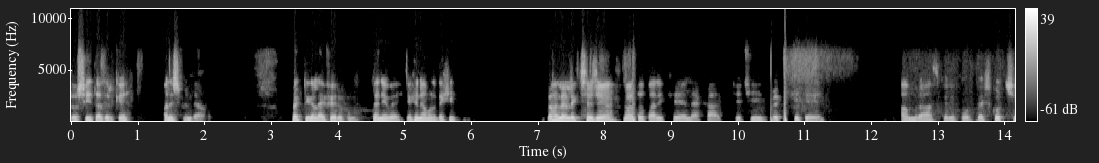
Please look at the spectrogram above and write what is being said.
দোষী, তাদেরকে পানিশমেন্ট দেওয়া হবে প্র্যাকটিক্যাল লাইফে এরকম। এনিওয়ে এখানে আমরা দেখি। তাহলে লিখছে যে, এত তারিখে লেখা চিঠির প্রেক্ষিতে আমরা আজকে রিপোর্ট পেশ করছি।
